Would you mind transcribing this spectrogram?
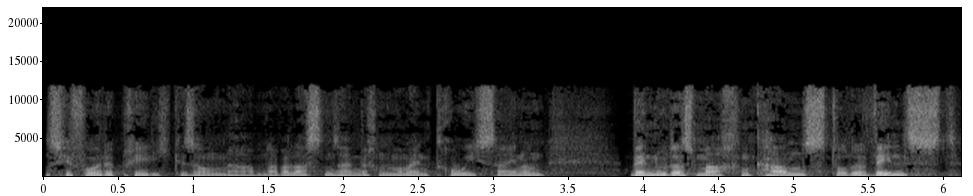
das wir vor der Predigt gesungen haben. Aber lasst uns einfach einen Moment ruhig sein und wenn du das machen kannst oder willst,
